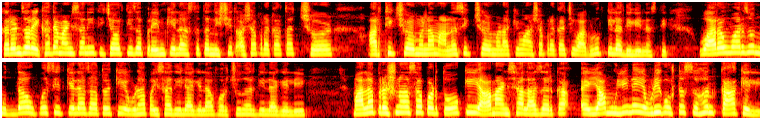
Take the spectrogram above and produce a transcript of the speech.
कारण जर एखाद्या माणसाने तिच्यावरती जर प्रेम केलं असतं तर निश्चित अशा प्रकारचा छळ आर्थिक छळ म्हणा मानसिक छळ म्हणा किंवा अशा प्रकारची वागणूक तिला दिली नसती. वारंवार जो मुद्दा उपस्थित केला जातोय की एवढा पैसा दिला गेला फॉर्च्युनर दिल्या गेली. मला प्रश्न असा पडतो की या माणसाला जर का या मुलीने एवढी गोष्ट सहन का केली?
